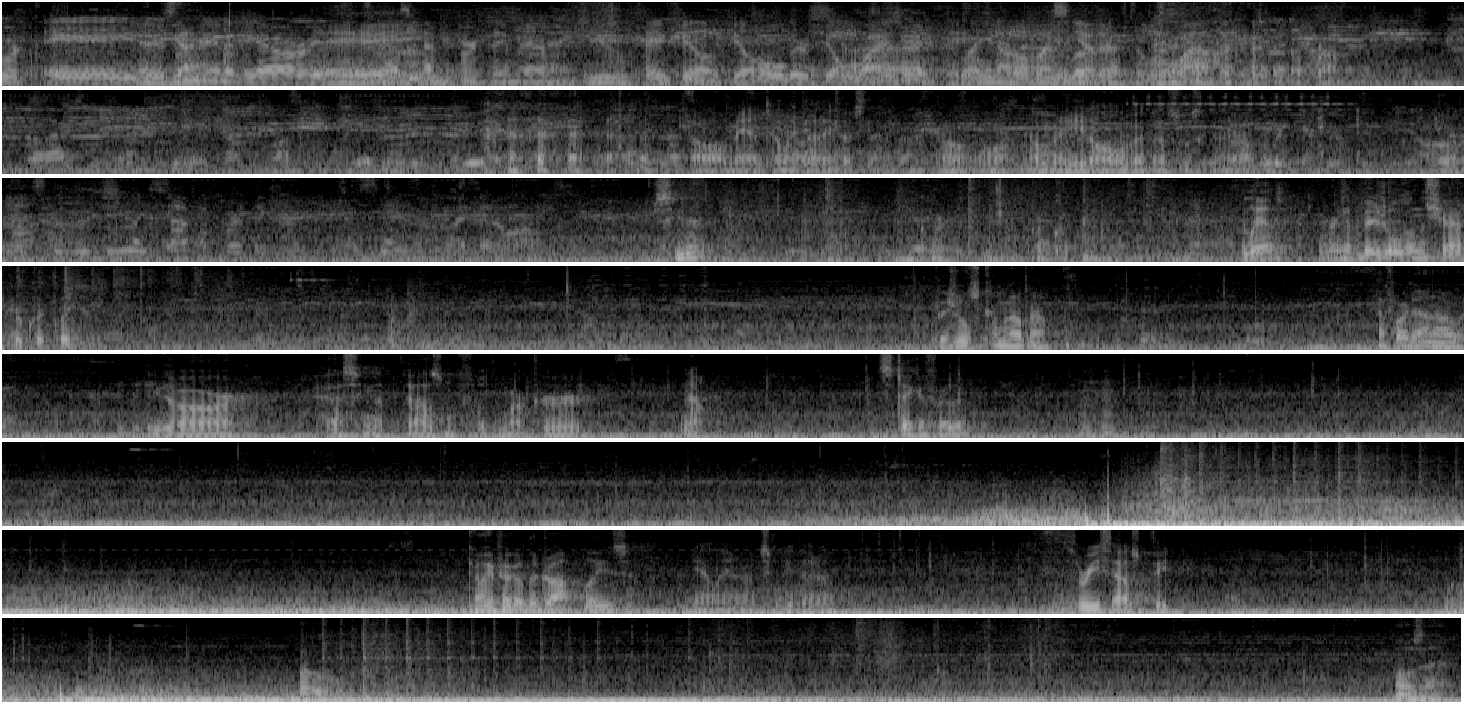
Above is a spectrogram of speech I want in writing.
Back. Hey, there's the man of the hour. right Hey, hey. Happy birthday, man. Thank you. How you feeling? Feeling older? Feeling wiser? Hey, Well, you know, it all blends you together it. after a little while. no problem. oh man, tell me about it. Touch that. Oh, well, I'm gonna eat all of it. That's what's gonna happen. Oh. See that? Come here, real quick. Hey, Leon, can you bring up visuals on the shaft real quick, please? Visuals coming up now. How far down are we? We are passing the thousand foot marker now. Let's take it further. Mm-hmm. Can we pick up the drop, please? Yeah, Leon, let's speed that up. 3,000 feet. Whoa. What was that?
